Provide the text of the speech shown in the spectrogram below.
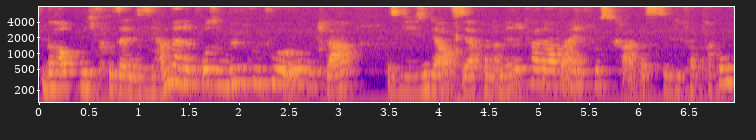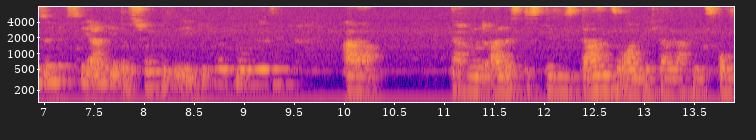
überhaupt nicht präsent. Sie haben da eine große Müllkultur irgendwo, klar. Also die sind ja auch sehr von Amerika da beeinflusst, gerade was so die Verpackungsindustrie angeht. Das ist schon ein bisschen eklig manchmal gewesen. Aber da wird alles, das, das ist, da sind sie ordentlich, da lag nichts rum.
